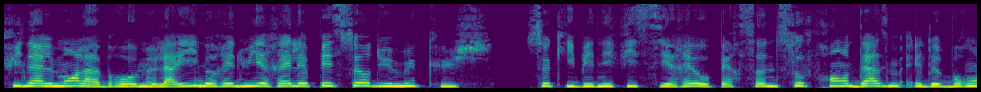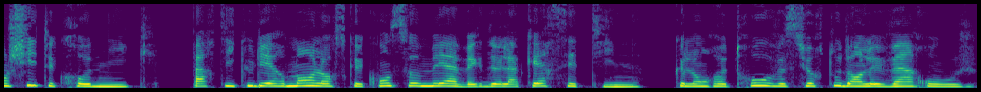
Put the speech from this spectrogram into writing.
Finalement la bromelaïne réduirait l'épaisseur du mucus, ce qui bénéficierait aux personnes souffrant d'asthme et de bronchite chronique, particulièrement lorsque consommée avec de la quercétine, que l'on retrouve surtout dans le vin rouge,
